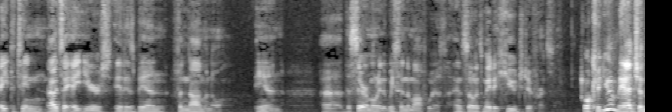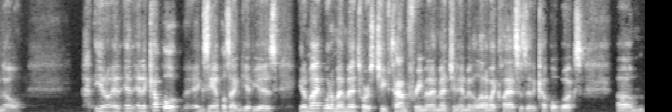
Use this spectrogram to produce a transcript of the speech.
eight to ten, I would say eight years. It has been phenomenal in uh, the ceremony that we send them off with, and so it's made a huge difference. Well, could you imagine though? You know, and, and, and, a couple examples I can give you is, you know, my one of my mentors, Chief Tom Freeman. I mentioned him in a lot of my classes in a couple books. Um,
